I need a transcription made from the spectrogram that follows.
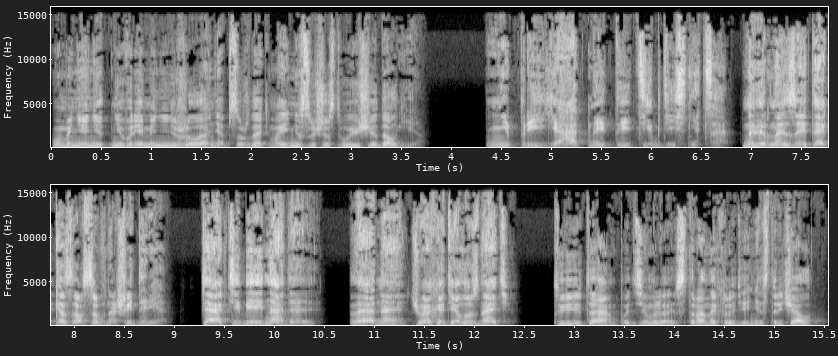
У меня нет ни времени, ни желания обсуждать мои несуществующие долги». «Неприятный ты тип, десница. Наверное, за это оказался в нашей дыре. Так тебе и надо. Ладно, чего хотел узнать?» «Ты там, под землей, странных людей не встречал?»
